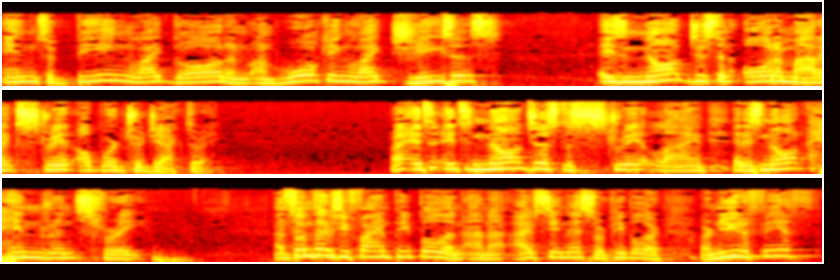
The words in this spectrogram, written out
into being like God and, and walking like Jesus is not just an automatic straight upward trajectory. Right? It's, it's not just a straight line. It is not hindrance free. And sometimes you find people, and, and I've seen this, where people are, are new to faith.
